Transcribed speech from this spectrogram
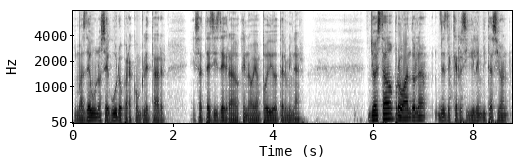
y más de uno seguro para completar esa tesis de grado que no habían podido terminar. Yo he estado probándola desde que recibí la invitación,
